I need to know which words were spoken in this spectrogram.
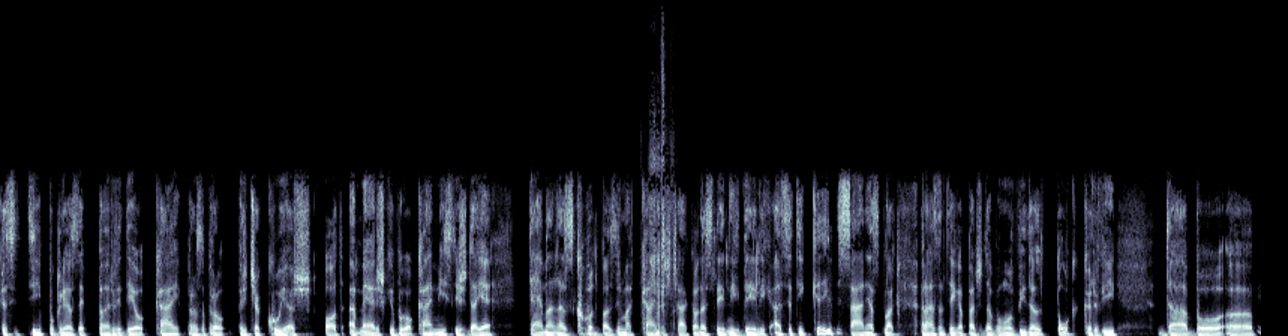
Ker si ti pogledal zdaj prvi del, kaj pravzaprav pričakuješ od ameriških bogov, kaj misliš, da je temeljna zgodba, oziroma kaj nas čaka v naslednjih delih. Ali se ti kaj sanja, sploh razen tega, pač, da bomo videli toliko krvi, da bo uh,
